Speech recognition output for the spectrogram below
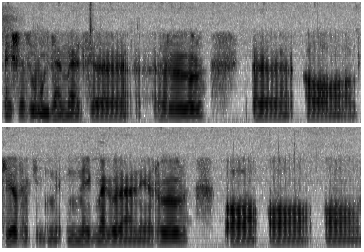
és az új lemezről a, ki az, aki még megölelnéről, a, a, a,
